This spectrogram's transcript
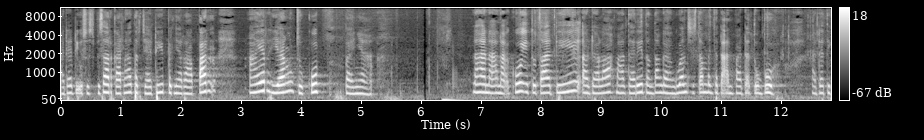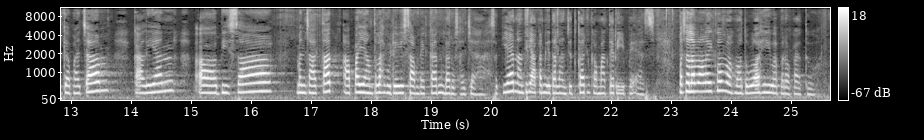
ada di usus besar karena terjadi penyerapan air yang cukup banyak. Nah, anak-anakku, itu tadi adalah materi tentang gangguan sistem pencernaan pada tubuh ada tiga macam kalian uh, bisa mencatat apa yang telah Bu Dewi sampaikan baru saja. Sekian nanti akan kita lanjutkan ke materi IPS. Wassalamualaikum warahmatullahi wabarakatuh.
